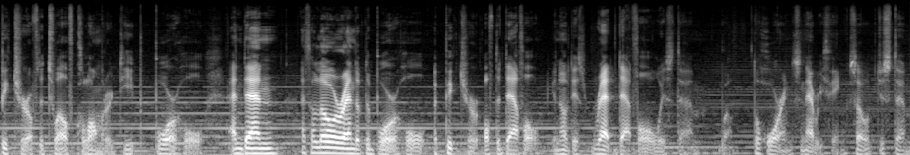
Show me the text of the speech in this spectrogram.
picture of the 12 kilometer deep borehole. And then at the lower end of the borehole, a picture of the devil, you know, this red devil with the, well, the horns and everything. So just um,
